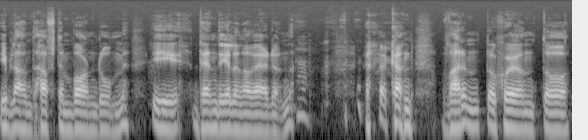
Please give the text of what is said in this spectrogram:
ibland haft en barndom i den delen av världen. Jag kan varmt och skönt och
